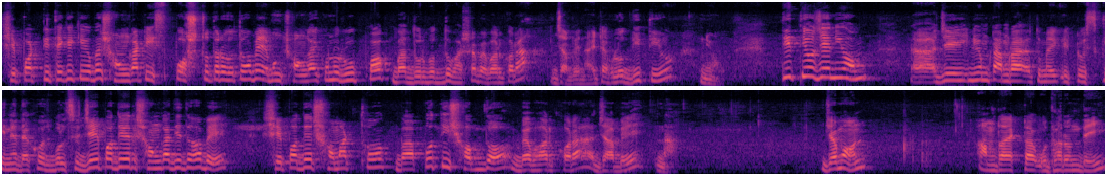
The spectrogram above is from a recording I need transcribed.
সে পদটি থেকে কী হবে? সংজ্ঞাটি স্পষ্টতর হতে হবে এবং সংজ্ঞায় কোনো রূপক বা দুর্বোধ্য ভাষা ব্যবহার করা যাবে না। এটা হলো দ্বিতীয় নিয়ম। তৃতীয় যে নিয়ম যে নিয়মটা আমরা তুমি একটু স্ক্রিনে দেখো, বলছে যে পদের সংজ্ঞা দিতে হবে, সে পদের সমার্থক বা প্রতিশব্দ ব্যবহার করা যাবে না। যেমন, আমরা একটা উদাহরণ দেই।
